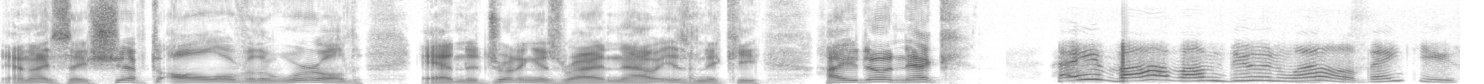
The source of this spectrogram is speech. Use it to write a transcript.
and I say shipped all over the world. And joining us right now is Nikki. How you doing, Nick? Hey, Bob, I'm doing well. Thank you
